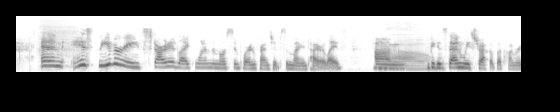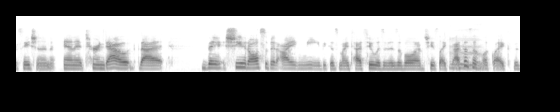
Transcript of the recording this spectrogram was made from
and his thievery started like one of the most important friendships in my entire life um, wow. because then we struck up a conversation and it turned out that they she had also been eyeing me because my tattoo was visible and she's like that mm. doesn't look like the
